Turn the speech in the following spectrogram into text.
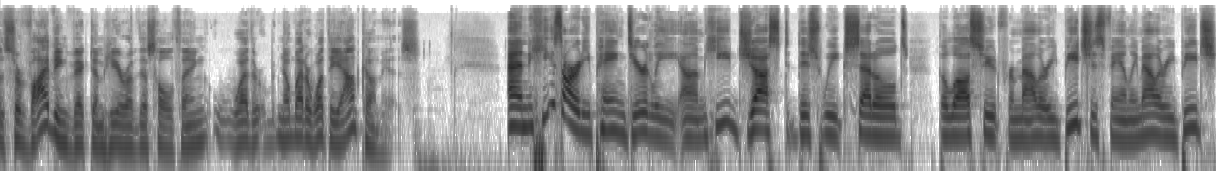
the surviving victim here of this whole thing, whether no matter what the outcome is. And he's already paying dearly. Um, he just this week settled the lawsuit for Mallory Beach's family. Mallory Beach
